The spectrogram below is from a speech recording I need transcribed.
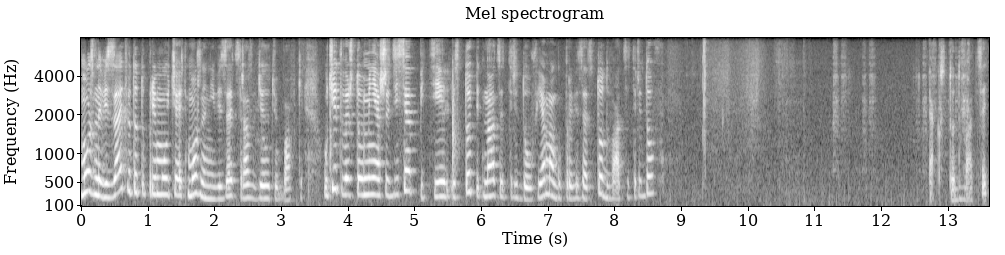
Можно вязать вот эту прямую часть, можно не вязать, сразу делать убавки. Учитывая, что у меня 60 петель и 115 рядов, я могу провязать 120 рядов. Так, 120.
